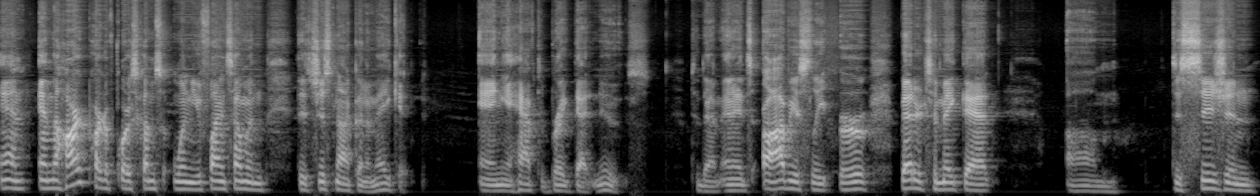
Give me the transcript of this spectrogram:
And and the hard part of course comes when you find someone that's just not going to make it and you have to break that news to them. And it's obviously er, better to make that um, decision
